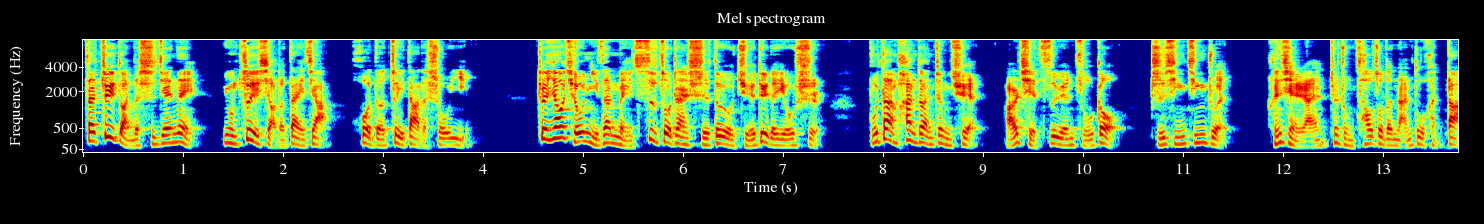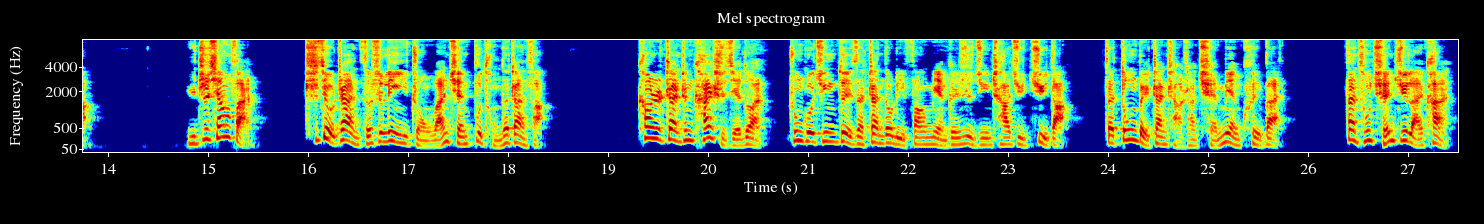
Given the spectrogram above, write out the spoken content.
在最短的时间内用最小的代价。获得最大的收益，这要求你在每次作战时都有绝对的优势，不但判断正确，而且资源足够，执行精准。很显然，这种操作的难度很大。与之相反，持久战则是另一种完全不同的战法。抗日战争开始阶段，中国军队在战斗力方面跟日军差距巨大，在东北战场上全面溃败。但从全局来看，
